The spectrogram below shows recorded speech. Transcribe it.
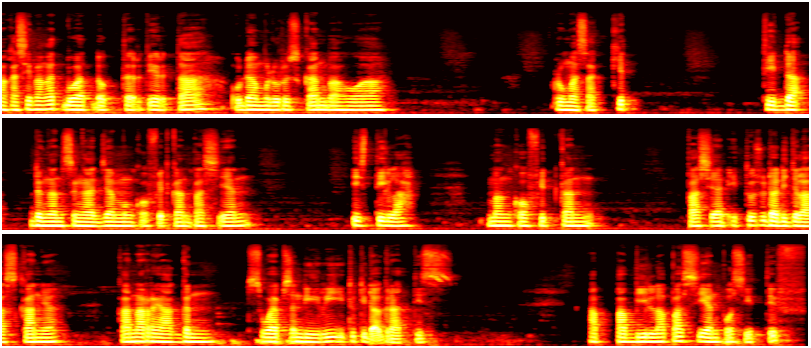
makasih banget buat dokter Tirta udah meluruskan bahwa rumah sakit tidak dengan sengaja mengcovidkan pasien istilah mengcovidkan pasien itu sudah dijelaskan ya karena reagen swab sendiri itu tidak gratis. Apabila pasien positif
